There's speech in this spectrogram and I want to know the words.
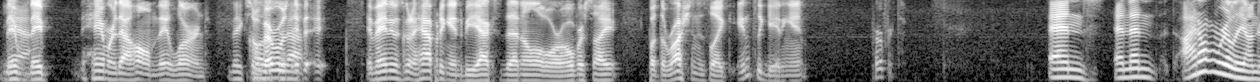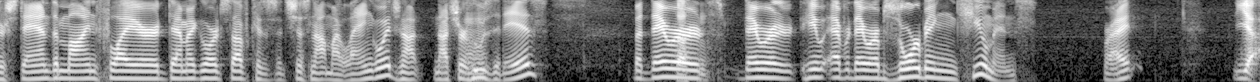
They Yeah. they hammered that home. They learned. They so if closed was, it up. if if anything was going to happen again, to be accidental or oversight, but the Russians like instigating it, perfect. And and then I don't really understand the mind flayer demigod stuff because it's just not my language. Not not sure whose it is, but they were Dustin's. they were he ever they were absorbing humans, right? Yeah,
